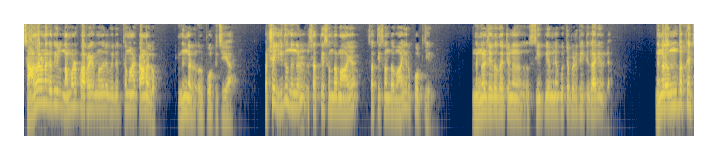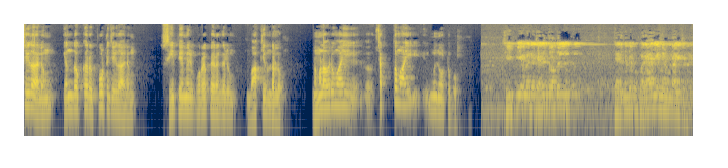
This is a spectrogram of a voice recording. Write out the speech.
സാധാരണഗതിയിൽ നമ്മൾ പറയുന്നതിന് വിരുദ്ധമായിട്ടാണല്ലോ നിങ്ങൾ റിപ്പോർട്ട് ചെയ്യാറ് പക്ഷേ ഇത് നിങ്ങൾ സത്യസന്ധമായ സത്യസന്ധമായി റിപ്പോർട്ട് ചെയ്തു. നിങ്ങൾ ചെയ്ത തെറ്റിന് സി പി എമ്മിനെ കുറ്റപ്പെടുത്തിയിട്ട് കാര്യമില്ല. നിങ്ങൾ എന്തൊക്കെ ചെയ്താലും എന്തൊക്കെ റിപ്പോർട്ട് ചെയ്താലും സി പി എമ്മിൽ കുറേ പേരെങ്കിലും ബാക്കിയുണ്ടല്ലോ. നമ്മൾ അവരുമായി ശക്തമായി മുന്നോട്ട് പോകും. സി പി എമ്മിന്റെ ചരിത്രത്തിൽ തെരഞ്ഞെടുപ്പ് പരാജയങ്ങൾ ഉണ്ടായിട്ടുണ്ട്.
